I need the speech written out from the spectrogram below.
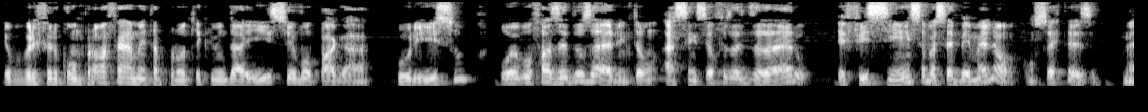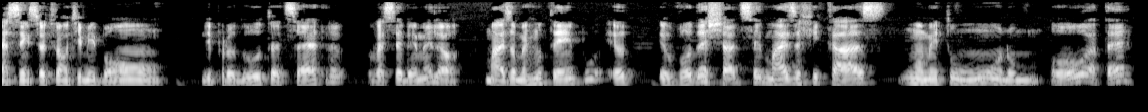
Eu prefiro comprar uma ferramenta pronta que me dá isso e eu vou pagar por isso, ou eu vou fazer do zero. Então, assim, se eu fizer do zero, eficiência vai ser bem melhor, com certeza. Né? Assim, se eu tiver um time bom de produto, etc., vai ser bem melhor. Mas, ao mesmo tempo, eu, eu vou deixar de ser mais eficaz no momento um, no, ou até,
